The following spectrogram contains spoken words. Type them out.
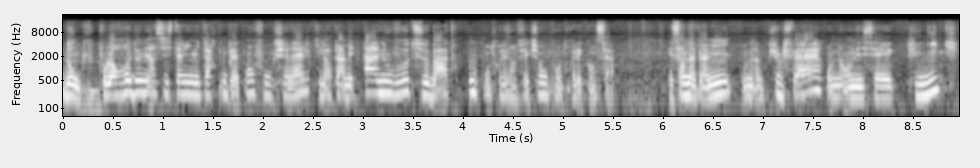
Donc pour leur redonner un système immunitaire complètement fonctionnel qui leur permet à nouveau de se battre ou contre les infections ou contre les cancers. Et ça, on a permis, on a pu le faire, on est en essai clinique.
